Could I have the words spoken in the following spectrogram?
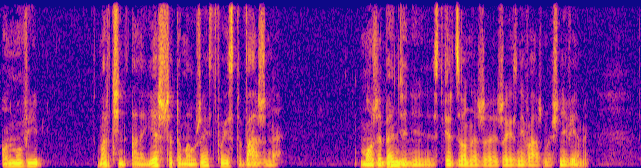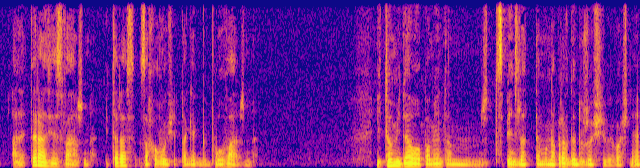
On mówi, Marcin, ale jeszcze to małżeństwo jest ważne. Może będzie stwierdzone, że, że jest nieważność, nie wiemy. Ale teraz jest ważne i teraz zachowuj się tak, jakby było ważne. I to mi dało, pamiętam, z pięć lat temu naprawdę dużo siły. Właśnie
